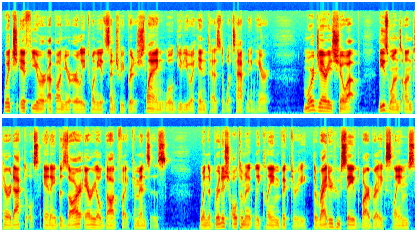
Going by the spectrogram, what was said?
which, if you're up on your early 20th century British slang, will give you a hint as to what's happening here. More Jerrys show up, these ones on pterodactyls, and a bizarre aerial dogfight commences. When the British ultimately claim victory, the writer who saved Barbara exclaims,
